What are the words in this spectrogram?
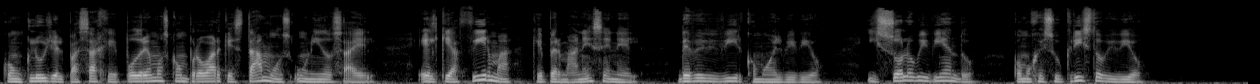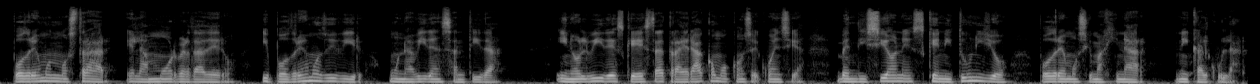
concluye el pasaje, podremos comprobar que estamos unidos a Él. El que afirma que permanece en Él debe vivir como Él vivió. Y solo viviendo como Jesucristo vivió, podremos mostrar el amor verdadero y podremos vivir una vida en santidad. Y no olvides que ésta traerá como consecuencia bendiciones que ni tú ni yo podremos imaginar ni calcular.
